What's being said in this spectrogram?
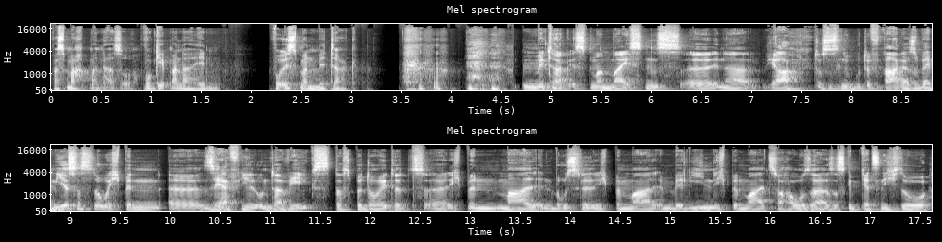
Was macht man da so? Wo geht man da hin? Wo ist man Mittag? Mittag isst man meistens äh, in einer, ja, das ist eine gute Frage. Also bei mir ist es so, ich bin äh, sehr viel unterwegs. Das bedeutet, äh, ich bin mal in Brüssel, ich bin mal in Berlin, ich bin mal zu Hause. Also es gibt jetzt nicht so,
